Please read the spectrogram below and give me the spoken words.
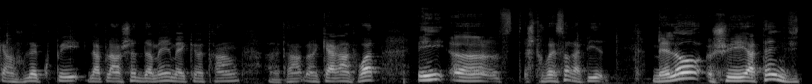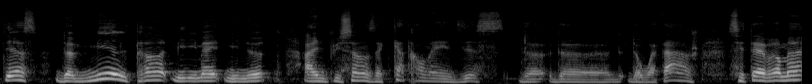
quand je voulais couper la planchette de même avec un 30, un 30, un 40 watts. Et euh, je trouvais ça rapide. Mais là, j'ai atteint une vitesse de 1030 mm minute à une puissance de 90 de wattage. C'était vraiment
